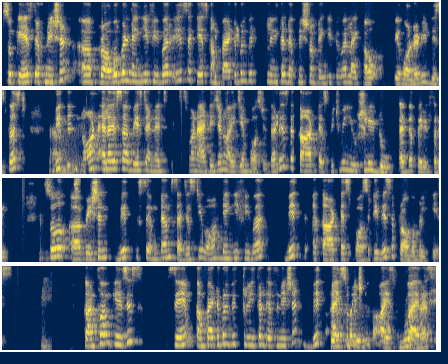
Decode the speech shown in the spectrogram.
So case definition, uh, probable dengue fever is a case compatible with clinical definition of dengue fever, like how we have already discussed, with non-ELISA based NS1 antigen or IgM positive. That is the CAR test, which we usually do at the periphery. So a patient with symptoms suggestive of dengue fever with a CAR test positive is a probable case. Confirmed cases, same, compatible with clinical definition with isolation of virus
